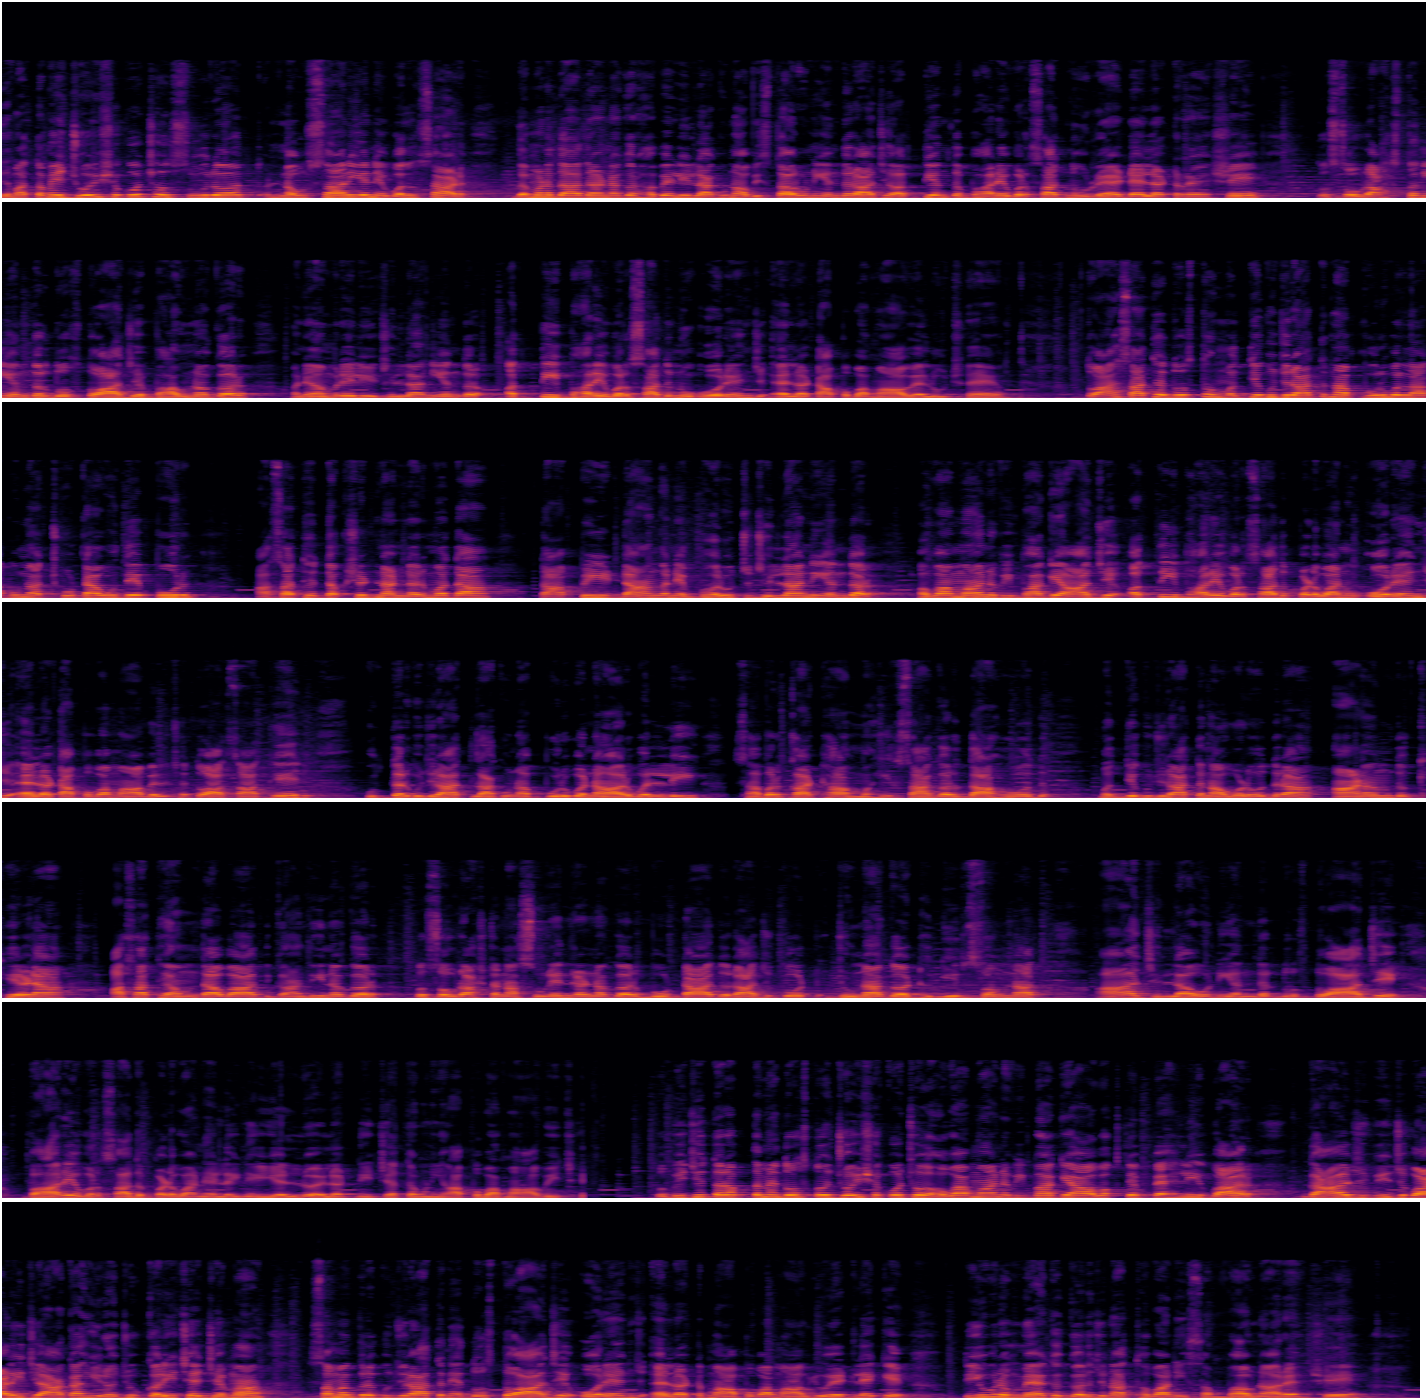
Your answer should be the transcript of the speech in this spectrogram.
જેમાં તમે જોઈ શકો છો સુરત, નવસારી અને વલસાડ, દમણ, દાદરાનગર, હવેલી લાગુના વિસ્તારોની અંદર આજે અત્યંત ભારે વરસાદનું રેડ એલર્ટ રહેશે. તો સૌરાષ્ટ્રની અંદર દોસ્તો આજે ભાવનગર અને અમરેલી જિલ્લાની અંદર અતિ ભારે વરસાદનું ઓરેન્જ એલર્ટ આપવામાં આવેલું છે. તો આ સાથે દોસ્તો મધ્ય ગુજરાતના પૂર્વ લાગુના છોટા ઉદેપુર આ સાથે દક્ષિણના નર્મદા, તાપી, ડાંગ અને ભરૂચ જિલ્લાની અંદર હવામાન વિભાગે આજે અતિ ભારે વરસાદ પડવાનું ઓરેન્જ એલર્ટ આપવામાં આવેલ છે. તો આ સાથે જ ઉત્તર ગુજરાત લાગુના પૂર્વના અરવલ્લી, સાબરકાંઠા, મહીસાગર, દાહોદ મધ્ય ગુજરાતના વડોદરા, આણંદ, ખેડા, આ સાથે અમદાવાદ, ગાંધીનગર, તો સૌરાષ્ટ્રના સુરેન્દ્રનગર, બોટાદ, રાજકોટ, જૂનાગઢ, ગીર સોમનાથ, આ જિલ્લાઓની અંદર દોસ્તો આજે ભારે વરસાદ પડવાને લઈને યલો એલર્ટની ચેતવણી આપવામાં આવી છે. તો બીજી તરફ તમે દોસ્તો જોઈ શકો છો, હવામાન વિભાગે આ વખતે પહેલી વાર ગાજવીજવાળી જે આગાહી રજૂ કરી છે, જેમાં સમગ્ર ગુજરાતને દોસ્તો આજે ઓરેન્જ એલર્ટમાં આપવામાં આવ્યું એટલે કે તીવ્ર મેઘ ગર્જના થવાની સંભાવના રહેશે.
